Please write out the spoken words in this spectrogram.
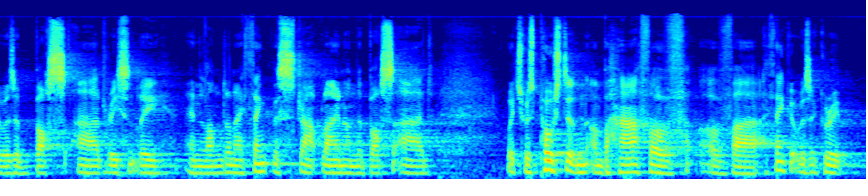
there was a bus ad recently in London. I think the strapline on the bus ad, which was posted on behalf of, of uh, I think it was a group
